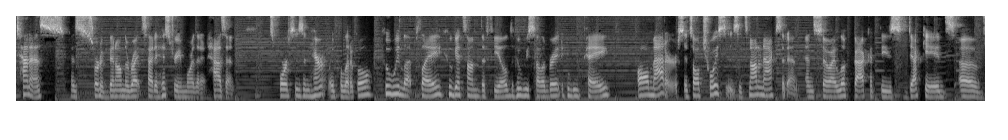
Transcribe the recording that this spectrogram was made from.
Tennis has sort of been on the right side of history more than it hasn't. Sports is inherently political. Who we let play, who gets onto the field, who we celebrate, who we pay, all matters. It's all choices. It's not an accident. And so I look back at these decades of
